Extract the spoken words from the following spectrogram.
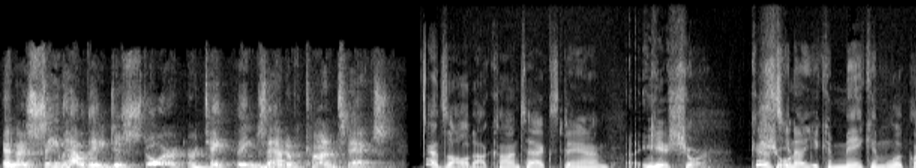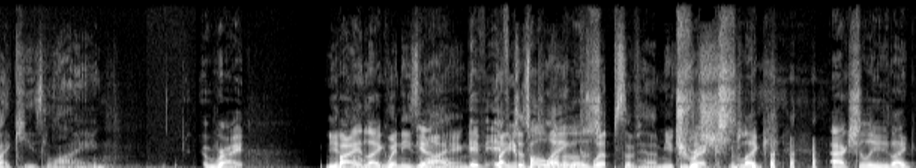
And I see how they distort or take things out of context. That's all about context, Dan. Uh, yeah, sure. Because Sure. you know you can make him look like he's lying. Right. You By, know, like, when he's you know, lying, if- if by you just pull one of those clips of him, you can Tricks just- like actually like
